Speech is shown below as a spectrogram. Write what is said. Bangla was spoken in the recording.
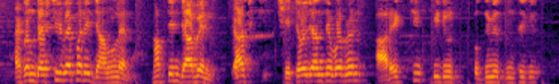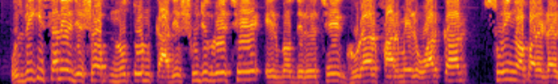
এখন দেশটির ব্যাপারে জানলেন ভাবতেন যাবেন। কাজ কি? সেটাও জানতে পারবেন আরেকটি ভিডিওর প্রতিবেদন থেকে। উজবেকিস্তানের যেসব নতুন কাজের সুযোগ রয়েছে, এর মধ্যে রয়েছে ঘোড়ার ফার্মের ওয়ার্কার, সুইং অপারেটর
